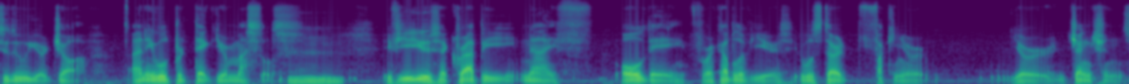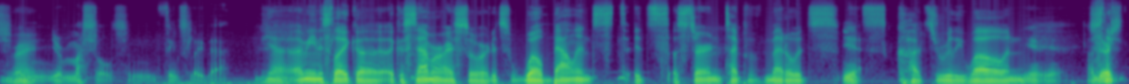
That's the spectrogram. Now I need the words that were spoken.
to do your job, and it will protect your muscles. Mm. If you use a crappy knife all day for a couple of years, it will start fucking your your junctions Right. and your muscles and things like that. Yeah, I mean it's like a like a samurai sword. It's well balanced. It's a certain type of metal. It's Yeah. it's cuts really well and Yeah, yeah. And there's like-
